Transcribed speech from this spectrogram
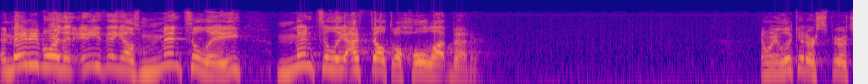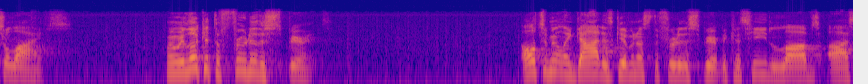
And maybe more than anything else, mentally, mentally, I felt a whole lot better. And when we look at our spiritual lives, when we look at the fruit of the Spirit, ultimately God has given us the fruit of the Spirit because He loves us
